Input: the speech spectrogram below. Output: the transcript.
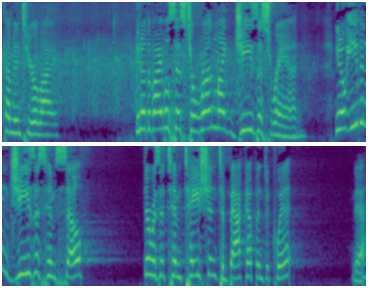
come into your life. You know, the Bible says to run like Jesus ran. You know, even Jesus himself, there was a temptation to back up and to quit. Yeah.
